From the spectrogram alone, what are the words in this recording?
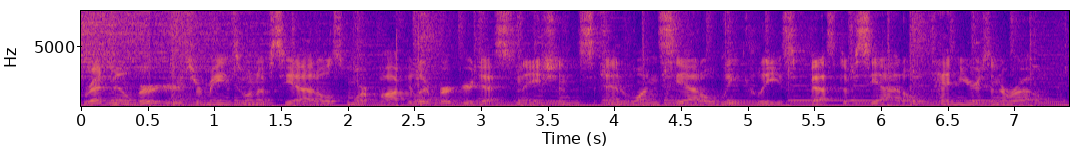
Red Mill Burgers remains one of Seattle's more popular burger destinations and won Seattle Weekly's Best of Seattle 10 years in a row.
